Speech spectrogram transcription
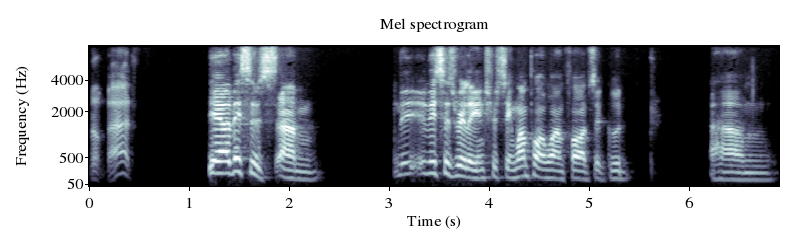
not bad. Yeah, this is um, this is really interesting. 1.15 is a good um,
